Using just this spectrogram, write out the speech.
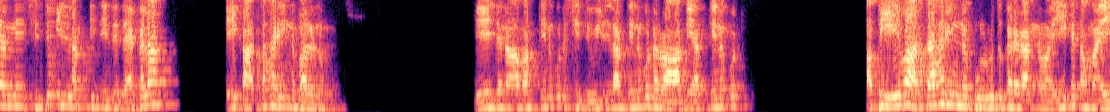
කියන්නේ සිතුවිල්ලක් විදිහට දැකලා ඒක අතහරින්න බලනවා. වේදනාවක් එනකොට සිතුවිල්ලක් එනකොට රාගයක් එනකොට අපි ඒව අතහරින්න පුරුදු කරගන්නවා. ඒක තමයි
